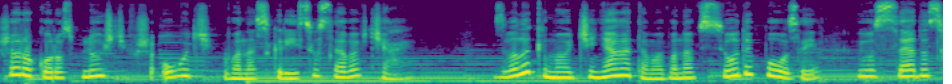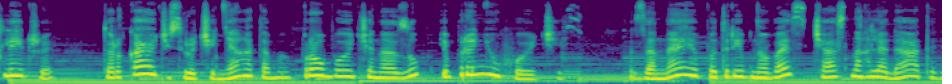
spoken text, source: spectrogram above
Широко розплющивши очі, вона скрізь усе вивчає. З великими оченятами вона всюди позає і усе досліджує, торкаючись рученятами, пробуючи на зуб і принюхуючись. За нею потрібно весь час наглядати,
